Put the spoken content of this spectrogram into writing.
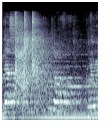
Yes. Good. job. Good.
